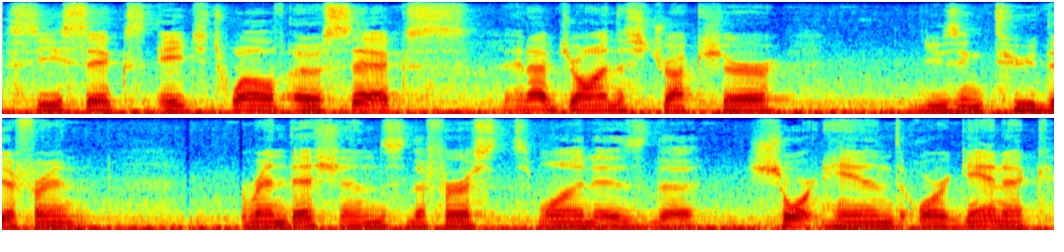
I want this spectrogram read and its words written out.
C6H12O6 and I've drawn the structure using two different renditions. The first one is the shorthand organic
